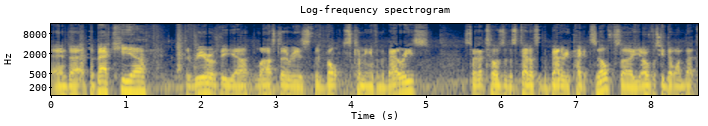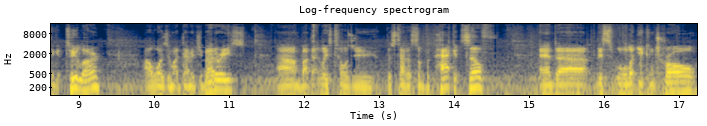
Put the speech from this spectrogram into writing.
And uh, at the back here at the rear of the uh, blaster is the volts coming in from the batteries. So that tells you the status of the battery pack itself. So you obviously don't want that to get too low. Otherwise you might damage your batteries. Um, but that at least tells you the status of the pack itself and uh, this will let you control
